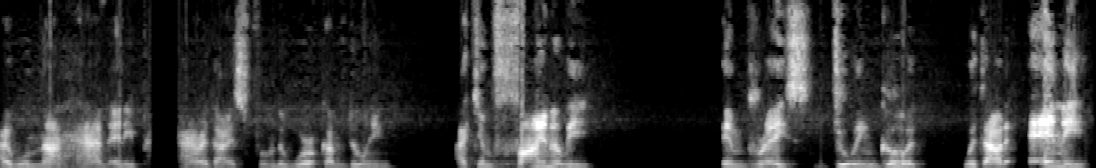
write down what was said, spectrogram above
I will not have any paradise from the work I'm doing. I can finally embrace doing good without any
